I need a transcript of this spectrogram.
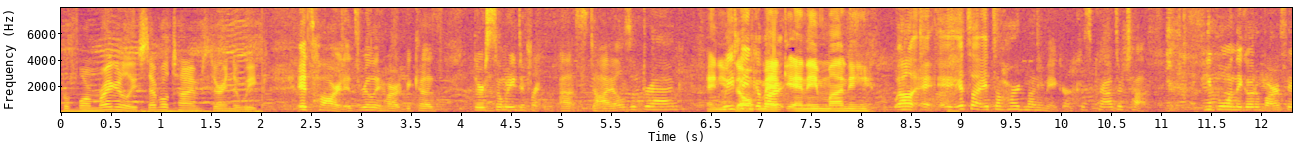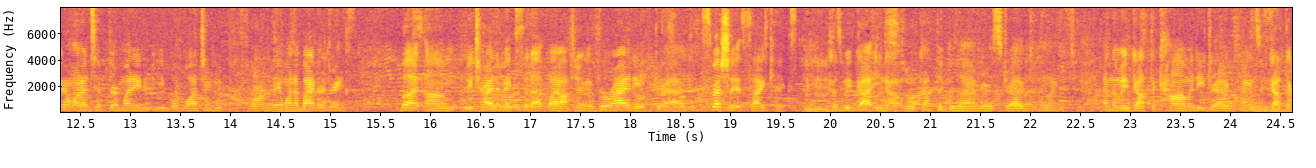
perform regularly several times during the week. It's hard. It's really hard because there's so many different uh, styles of drag. And you We don't think make our- any money. Well, i- i- it's a it's a hard moneymaker because crowds are tough. People when they go to bars, they don't want to tip their money to people watching people perform. They want to buy their drinks. But um, we try to mix it up by offering a variety of drag, especially at Sidekicks, Mm-hmm. because we've got you know we've got the glamorous drag queens, and then we've got the comedy drag queens, we've got the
